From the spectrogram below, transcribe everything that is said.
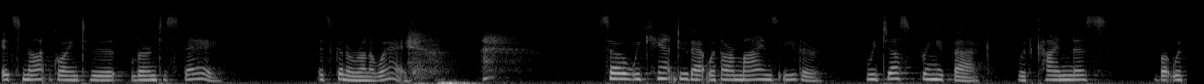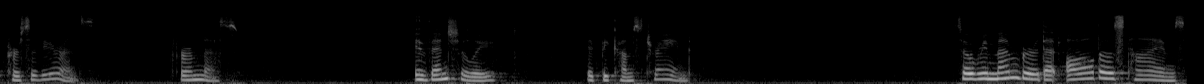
it's not going to learn to stay. It's going to run away. so we can't do that with our minds either. We just bring it back with kindness, but with perseverance, firmness. Eventually, it becomes trained. So remember that all those times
